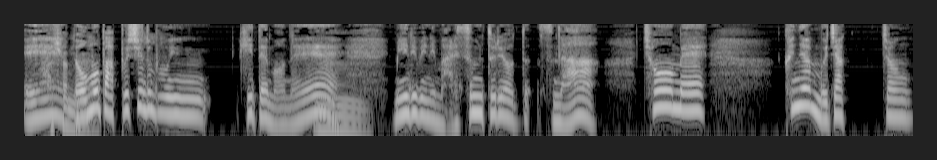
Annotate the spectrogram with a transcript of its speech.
예, 하셨네요. 너무 바쁘시는 분이기 때문에 음. 미리미리 말씀드렸으나 처음에 그냥 무작정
